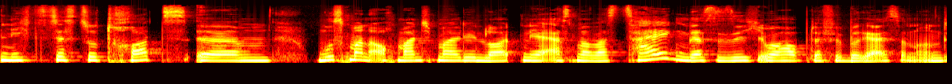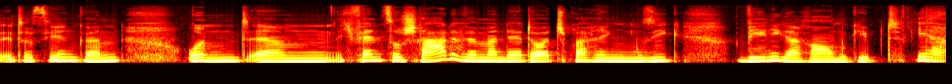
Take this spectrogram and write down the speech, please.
Nichtsdestotrotz ähm, muss man auch manchmal den Leuten ja erstmal was zeigen, dass sie sich überhaupt dafür begeistern und interessieren können. Und ähm, ich fänd's so schade, wenn man der deutschsprachigen Musik weniger Raum gibt. Ja.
